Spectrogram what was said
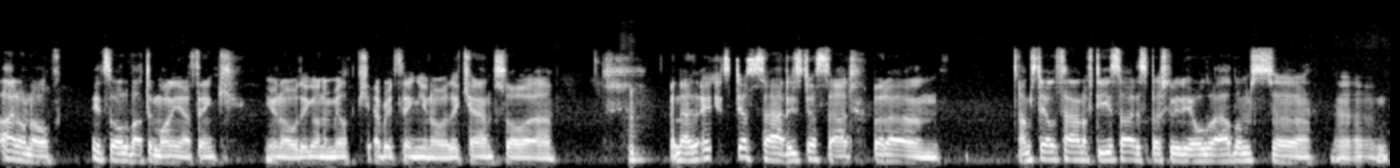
I don't know. It's all about the money, I think. You know, they're gonna milk everything you know they can. So, uh, and that, it's just sad. It's just sad. But um, I'm still a fan of Deicide, especially the older albums. Uh, um,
